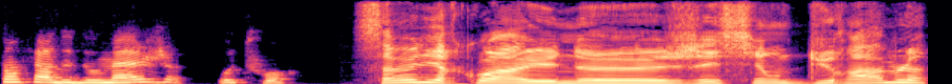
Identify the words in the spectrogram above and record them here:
sans faire de dommages autour. Ça veut dire quoi une euh, gestion durable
